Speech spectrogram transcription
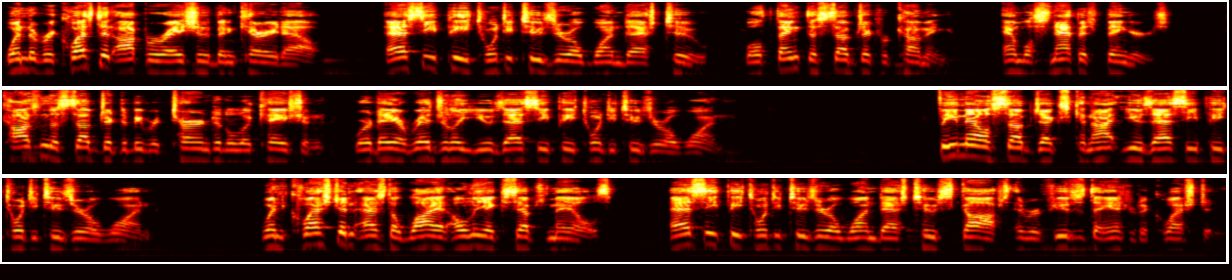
When the requested operation has been carried out, SCP-2201-2 will thank the subject for coming, and will snap its fingers, causing the subject to be returned to the location where they originally used SCP-2201. Female subjects cannot use SCP-2201. When questioned as to why it only accepts males, SCP-2201-2 scoffs and refuses to answer the question.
